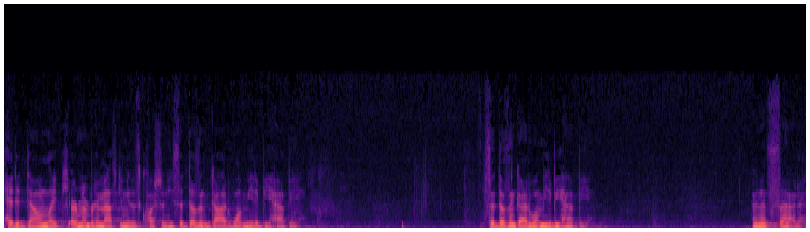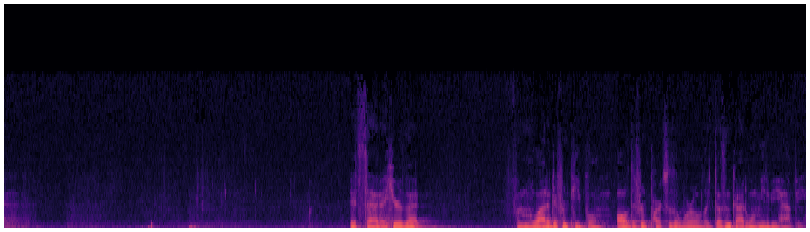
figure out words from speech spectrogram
headed down. Like, I remember him asking me this question. He said, Doesn't God want me to be happy? He said, Doesn't God want me to be happy? And that's sad. It's sad. I hear that from a lot of different people, all different parts of the world. Like, doesn't God want me to be happy?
